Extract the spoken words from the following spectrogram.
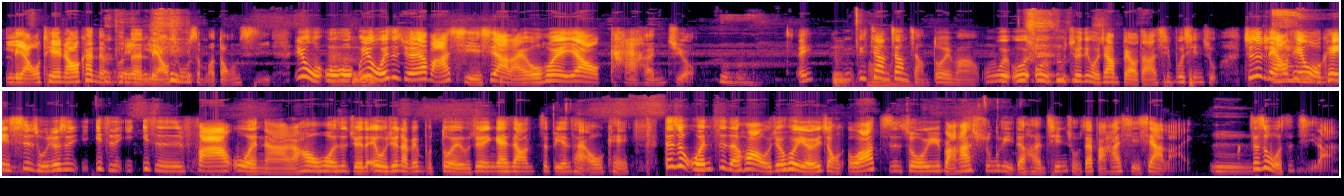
聊天，然后看能不能聊出什么东西。因为我我我，因为我一直觉得要把它写下来，我会要卡很久。哎，你你这样这样讲对吗？我我我也不确定，我这样表达清不清楚？就是聊天，我可以试图就是一直一直发问啊，然后或者是觉得，哎，我觉得哪边不对，我觉得应该是要这边才 OK。但是文字的话，我就会有一种我要执着于把它梳理的很清楚，再把它写下来。嗯，这是我自己啦。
